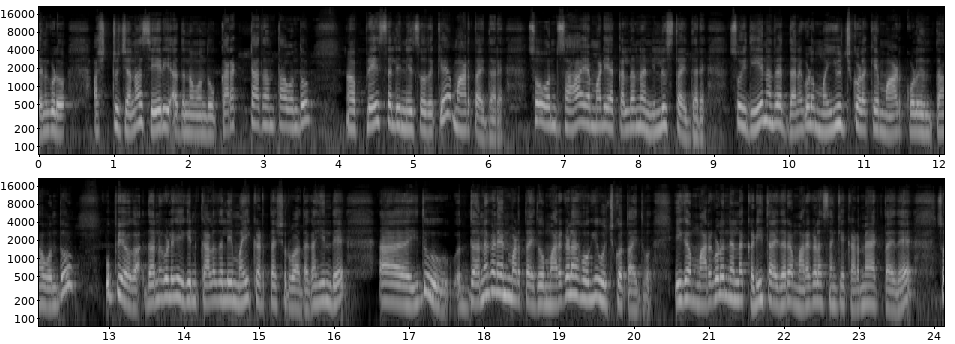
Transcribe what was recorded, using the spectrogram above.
ಜನಗಳು ಅಷ್ಟು ಜನ ಸೇರಿ ಅದನ್ನು ಒಂದು ಕರೆಕ್ಟಾದಂಥ ಒಂದು ಪ್ಲೇಸಲ್ಲಿ ನಿಲ್ಲಿಸೋದಕ್ಕೆ ಮಾಡ್ತಾ ಇದ್ದಾರೆ. ಸೊ ಒಂದು ಸಹಾಯ ಮಾಡಿ ಆ ಕಲ್ಲನ್ನು ನಿಲ್ಲಿಸ್ತಾ ಇದ್ದಾರೆ. ಸೊ ಇದೇನಂದರೆ ದನಗಳು ಮೈಯುಜ್ಕೊಳ್ಳೋಕ್ಕೆ ಮಾಡ್ಕೊಳ್ಳೋಂತಹ ಒಂದು ಉಪಯೋಗ. ದನಗಳಿಗೆ ಈಗಿನ ಕಾಲದಲ್ಲಿ ಮೈ ಕಟ್ತಾ ಶುರುವಾದಾಗ ಹಿಂದೆ ಇದು ದನಗಳೇನು ಮಾಡ್ತಾ ಇದ್ವು? ಮರಗಳ ಹೋಗಿ ಉಜ್ಕೋತಾ ಇದ್ವು. ಈಗ ಮರಗಳನ್ನೆಲ್ಲ ಕಡಿತಾ ಇದ್ದಾರೆ. ಮರಗಳ ಸಂಖ್ಯೆ ಕಡಿಮೆ ಆಗ್ತಾ ಇದೆ. ಸೊ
